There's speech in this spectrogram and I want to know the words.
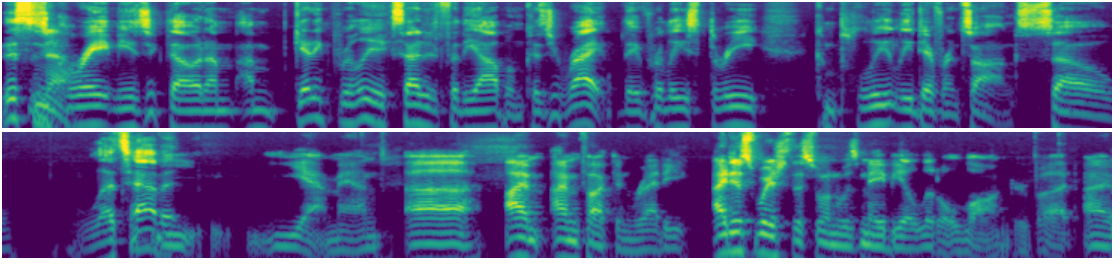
This is No. great music though, and I'm I'm getting really excited for the album because you're right. They've released three completely different songs, so let's have it. Yeah, man. Uh, I'm I'm fucking ready. I just wish this one was maybe a little longer, but I'm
